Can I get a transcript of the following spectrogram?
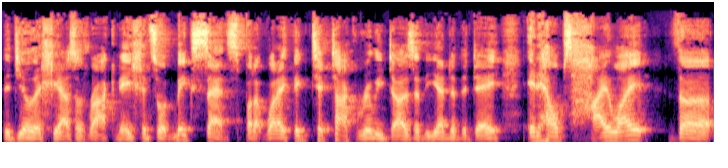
the deal that she has with Roc Nation. So it makes sense. But what I think TikTok really does at the end of the day, it helps highlight the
